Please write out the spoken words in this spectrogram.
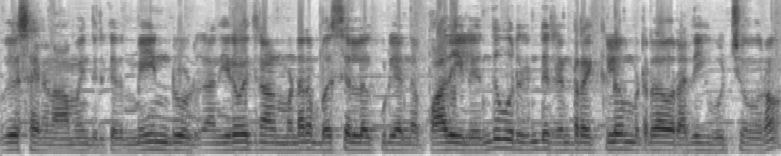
விவசாய நிலம் அமைந்திருக்குது மெயின் ரோடு அந்த இருபத்தி நாலு மணி நேரம் பஸ் செல்லக்கூடிய அந்த பாதையிலேருந்து ஒரு ரெண்டு ரெண்டரை கிலோமீட்டர் தான் ஒரு அதிகபட்சம் வரும்.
